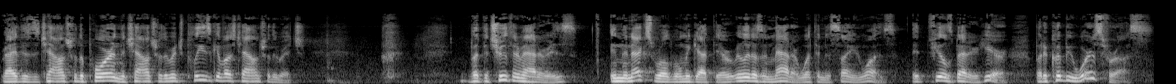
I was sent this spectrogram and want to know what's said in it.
right? There's a challenge for the poor and the challenge for the rich. Please give us challenge for the rich. but the truth of the matter is, in the next world, when we get there, it really doesn't matter what the Nisayan was. It feels better here, but it could be worse for us.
